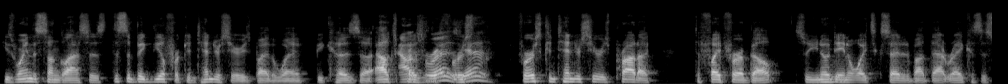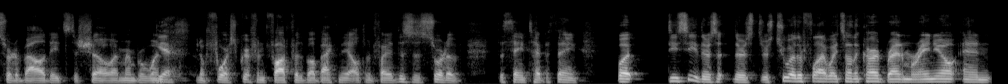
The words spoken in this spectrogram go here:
He's wearing the sunglasses. This is a big deal for Contender Series, by the way, because uh, Alex, Alex Perez, Perez, first, yeah. first Contender Series product to fight for a belt. So you know Mm-hmm. Dana White's excited about that, right? Because it sort of validates the show. I remember when Yes. you know Forrest Griffin fought for the belt back in the Ultimate Fighter. This is sort of the same type of thing. But DC, there's a, there's there's two other flyweights on the card: Brandon Moreno and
